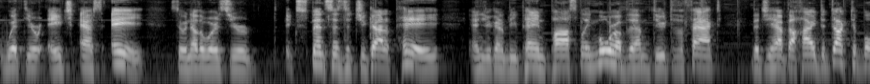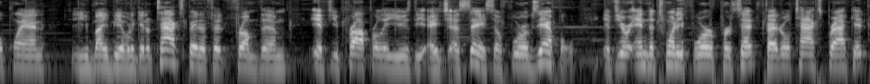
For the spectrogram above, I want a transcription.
with your HSA. So in other words, your expenses that you got to pay, and you're going to be paying possibly more of them due to the fact that you have the high deductible plan you might be able to get a tax benefit from them if you properly use the HSA. So, for example, if you're in the 24% federal tax bracket,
